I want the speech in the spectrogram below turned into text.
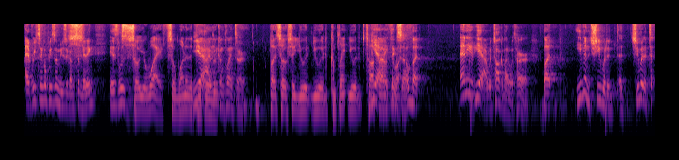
Every single piece of music I'm submitting is losing. so your wife. So one of the people. Yeah, I would complain to her. but so so you would you would complain. You would talk yeah, about. it I think so. But any, yeah, I would talk about it with her. But even she would, uh, she would, att-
